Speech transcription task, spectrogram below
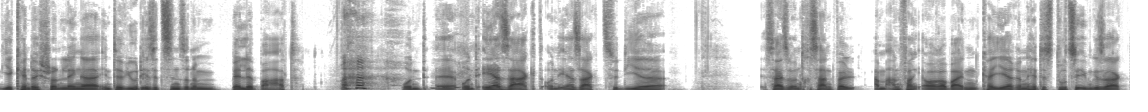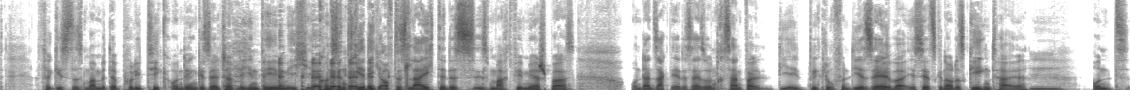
ihr kennt euch schon länger, interviewt. Ihr sitzt in so einem Bällebad und, äh, und er sagt, und er sagt zu dir, es sei so interessant, weil am Anfang eurer beiden Karrieren hättest du zu ihm gesagt, vergiss das mal mit der Politik und den gesellschaftlichen Themen. Ich konzentriere dich auf das Leichte, das ist, macht viel mehr Spaß. Und dann sagt er, das sei so interessant, weil die Entwicklung von dir selber ist jetzt genau das Gegenteil. Und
